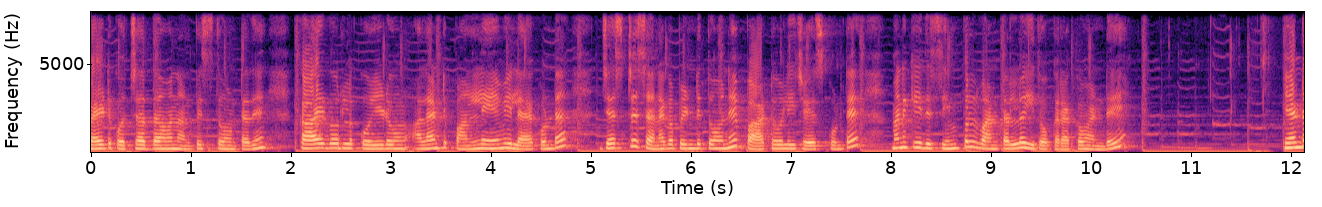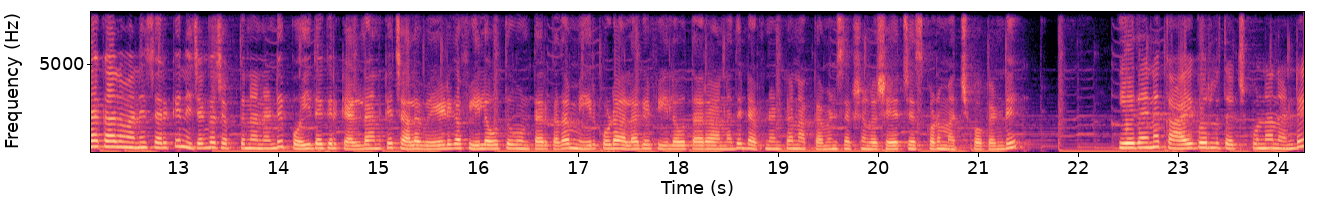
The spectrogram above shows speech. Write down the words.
బయటకు వచ్చేద్దామని అనిపిస్తూ ఉంటుంది. కాయగూరలు కొయ్యడం అలాంటి పనులు ఏమీ లేకుండా జస్ట్ శనగపిండితోనే పాటోలీ చేసుకుంటే మనకి ఇది సింపుల్ వంటల్లో ఇది ఒక రకం అండి ఎండాకాలం అనేసరికి నిజంగా చెప్తున్నానండి పొయ్యి దగ్గరికి వెళ్ళడానికే చాలా వేడిగా ఫీల్ అవుతూ ఉంటారు కదా మీరు కూడా అలాగే ఫీల్ అవుతారా అన్నది డెఫినెట్గా నాకు కమెంట్ సెక్షన్లో షేర్ చేసుకోవడం మర్చిపోకండి. ఏదైనా కాయగూరలు తెచ్చుకున్నానండి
